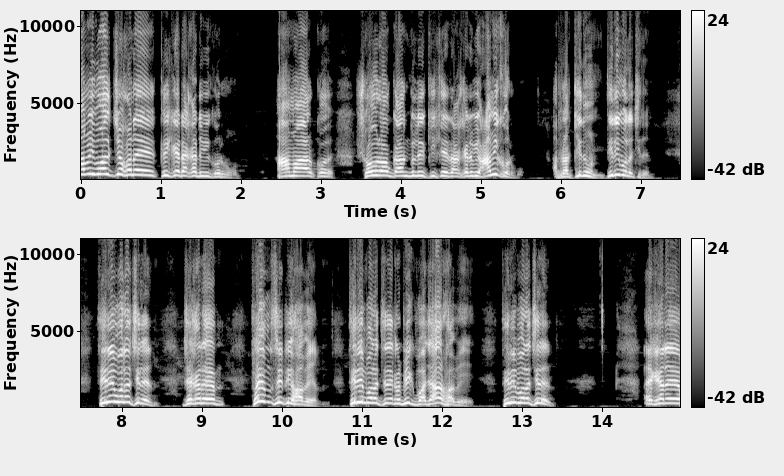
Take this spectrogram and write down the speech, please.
আমি বলছি ওখানে ক্রিকেট একাডেমি করব। আমার সৌরভ গাঙ্গুলির ক্রিকেট একাডেমি আমি করব। আপনারা কিনুন। তিনি বলেছিলেন। তিনি বলেছিলেন যেখানে ফিল্ম সিটি হবে। তিনি বলেছিলেন এখানে বিগ বাজার হবে। তিনি বলেছিলেন এখানে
